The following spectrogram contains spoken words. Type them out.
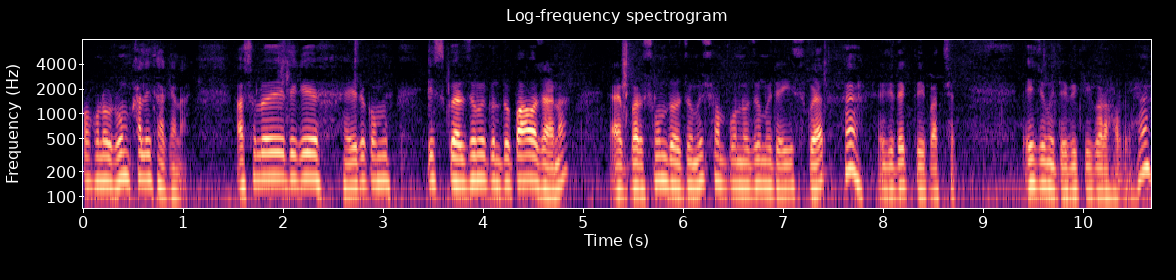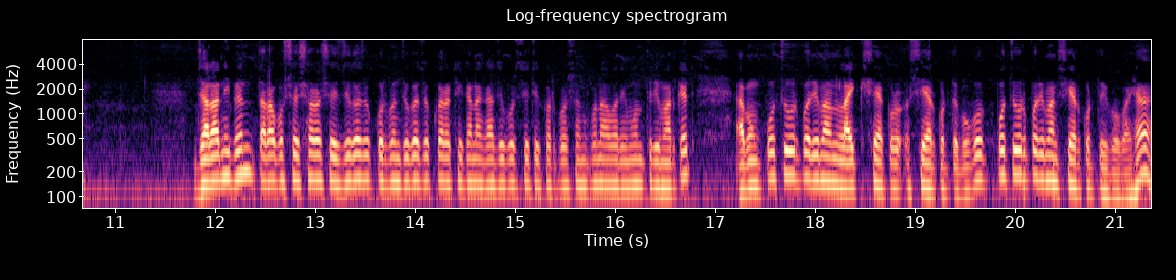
কখনো রুম খালি থাকে না। আসলে এদিকে এরকম স্কোয়ার জমি কিন্তু পাওয়া যায় না। একবার সুন্দর জমি, সম্পূর্ণ জমিটা স্কোয়ার হ্যাঁ? এই যে দেখতেই পাচ্ছেন, এই জমিতে বিক্রি করা হবে হ্যাঁ? যারা নেবেন, তারা অবশ্যই সরাসরি যোগাযোগ করবেন। যোগাযোগ করার ঠিকানা গাজীপুর সিটি কর্পোরেশন, কোনাবাড়ি, মন্ত্রী মার্কেট এবং প্রচুর পরিমাণ লাইক শেয়ার শেয়ার করতে হইব। প্রচুর পরিমাণ শেয়ার করতে হইব ভাই হ্যাঁ?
